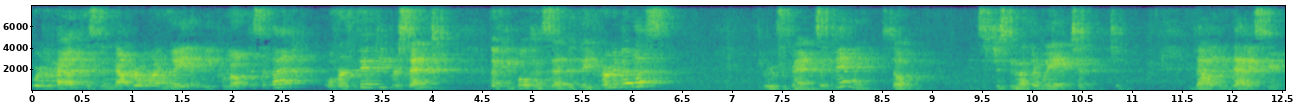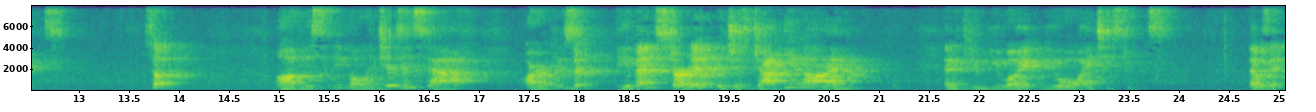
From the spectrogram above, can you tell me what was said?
Word of mouth is the number one way that we promote this event. Over 50% of people have said that they've heard about us through friends and family. So it's just another way to, to value that experience. So, obviously, volunteers and staff are a concern. The event started with just Jacquie and I and a few UOIT students. That was it.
